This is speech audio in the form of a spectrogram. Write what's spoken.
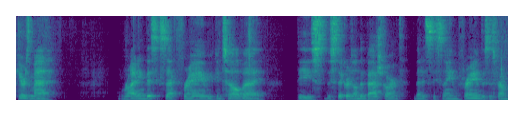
here's Mat riding this exact frame. You can tell by these the stickers on the bash guard that it's the same frame. This is from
